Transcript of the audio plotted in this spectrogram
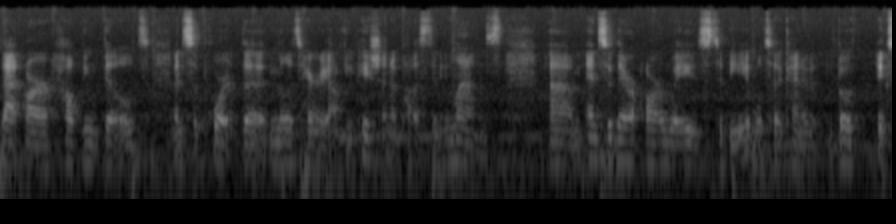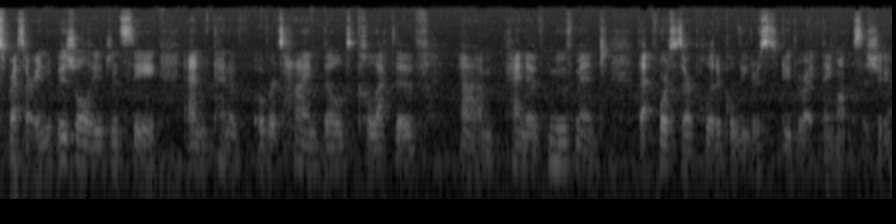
that are helping build and support the military occupation of Palestinian lands. Um, and so there are ways to be able to kind of both express our individual agency and kind of over time build collective um, kind of movement that forces our political leaders to do the right thing on this issue.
